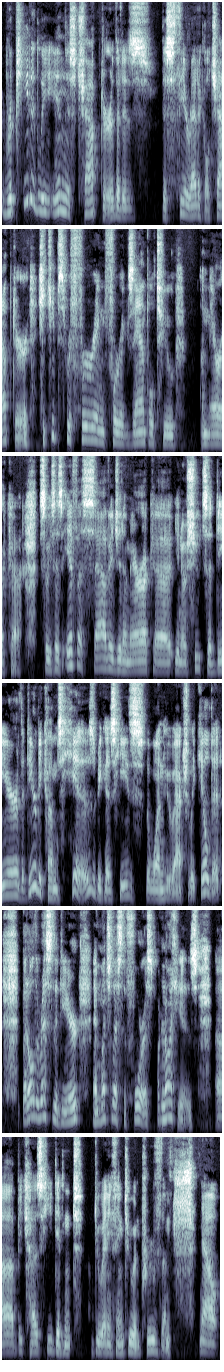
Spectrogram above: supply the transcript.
repeatedly in this chapter, that is this theoretical chapter, he keeps referring, for example, to America. So he says, if a savage in America, you know, shoots a deer, the deer becomes his because he's the one who actually killed it. But all the rest of the deer, and much less the forest, are not his uh, because he didn't do anything to improve them. Now,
